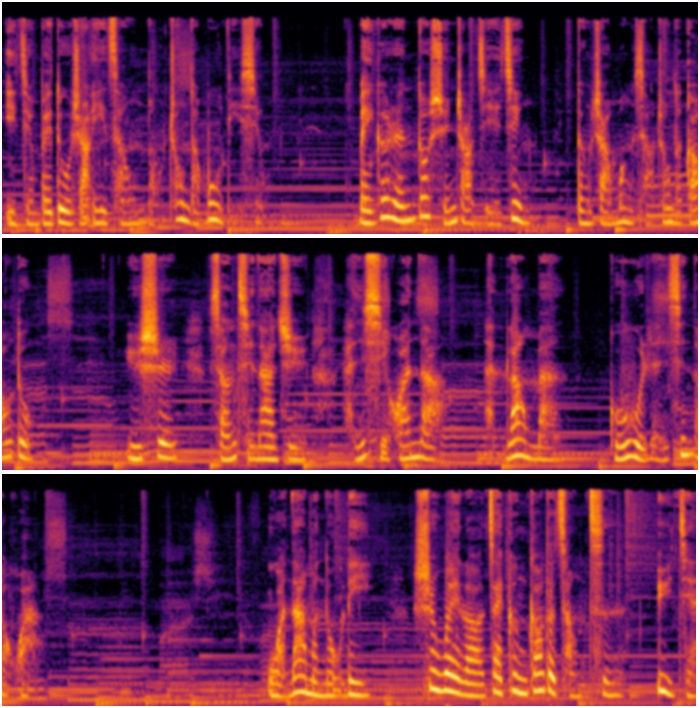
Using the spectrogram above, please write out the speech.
已经被镀上一层浓重的目的性。每个人都寻找捷径，登上梦想中的高度。于是想起那句。很喜欢的，很浪漫，鼓舞人心的话。我那么努力，是为了在更高的层次遇见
